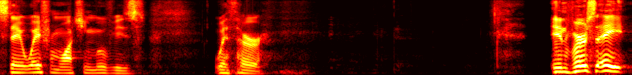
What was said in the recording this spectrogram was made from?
stay away from watching movies with her in verse 8 it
